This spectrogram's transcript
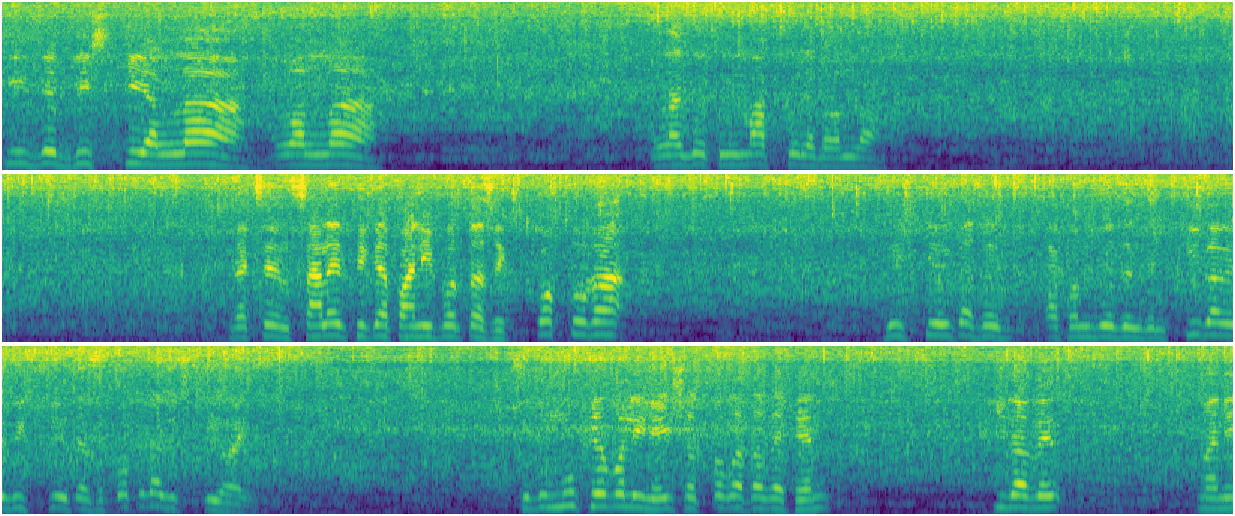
কি যে বৃষ্টি, আল্লাহ, ও আল্লাহ। আল্লাহ তুমি মাফ করে দাও, আল্লাহ। দেখছেন, চালের থেকে পানি পড়তেছে, কতটা বৃষ্টি হইতাছে। এখন বোঝেন যে কীভাবে বৃষ্টি হইতাছে, কতটা বৃষ্টি হয়। শুধু মুখে বলি নেই, সত্য কথা দেখেন, কীভাবে মানে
